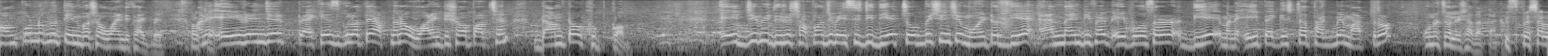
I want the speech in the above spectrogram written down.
সম্পূর্ণ কিন্তু তিন বছর ওয়ারেন্টি থাকবে। মানে এই রেঞ্জের প্যাকেজগুলোতে আপনারা ওয়ারেন্টি সহ পাচ্ছেন। দামটাও খুব কম। এইট জিবি দুশো ছাপ্পান্ন জিবি এসএসডি দিয়ে চব্বিশ ইঞ্চি মনিটর দিয়ে এন নাইনটি ফাইভ এই প্রসেসর দিয়ে মানে এই প্যাকেজটা থাকবে মাত্র উনচল্লিশ হাজার টাকা। স্পেশাল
